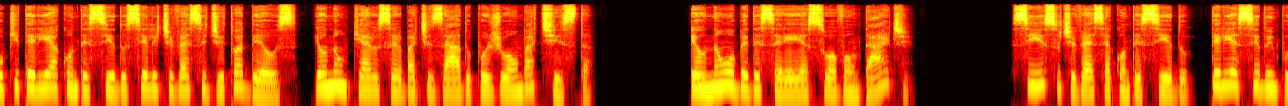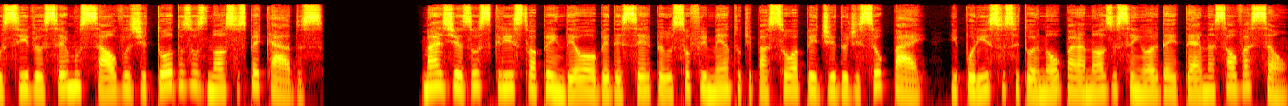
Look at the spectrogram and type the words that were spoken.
O que teria acontecido se ele tivesse dito a Deus: eu não quero ser batizado por João Batista. Eu não obedecerei à sua vontade? Se isso tivesse acontecido, teria sido impossível sermos salvos de todos os nossos pecados. Mas Jesus Cristo aprendeu a obedecer pelo sofrimento que passou a pedido de seu Pai, e por isso se tornou para nós o Senhor da eterna salvação.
